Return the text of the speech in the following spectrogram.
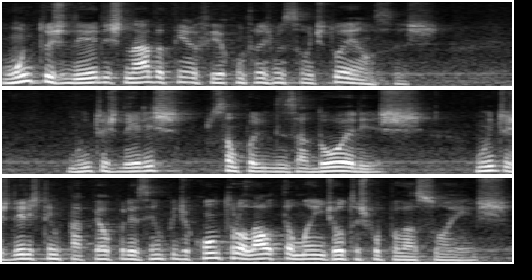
Muitos deles nada tem a ver com transmissão de doenças. Muitos deles são polinizadores, muitos deles têm papel, por exemplo, de controlar o tamanho de outras populações.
